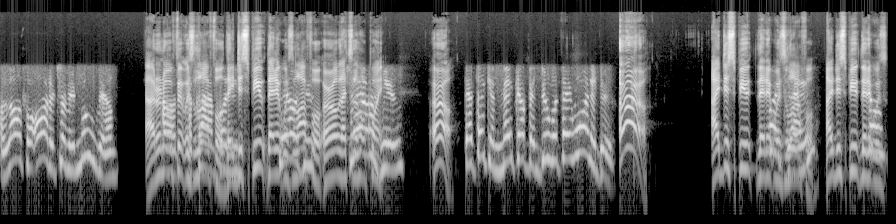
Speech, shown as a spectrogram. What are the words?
a lawful order to remove him. I don't know uh, if it was lawful. They dispute that it was tells you- lawful. Earl, that's the whole point. you Earl, that they can make up and do what they want to do. Earl, I dispute that it was lawful. I dispute that it was.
